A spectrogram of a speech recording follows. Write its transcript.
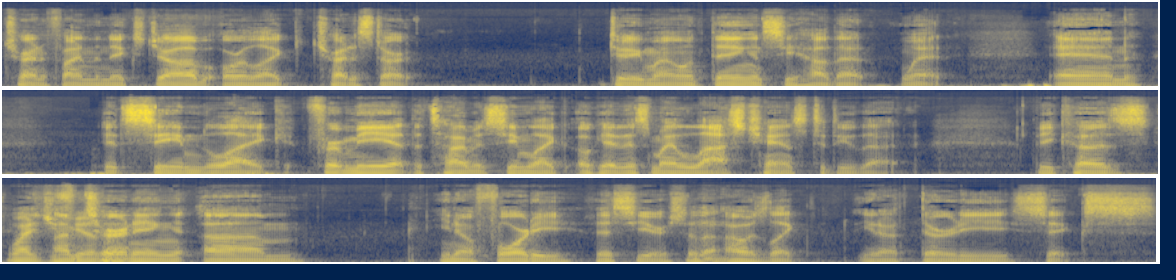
trying to find the next job or like try to start doing my own thing and see how that went. And it seemed like, for me at the time, it seemed like, okay, this is my last chance to do that because Why did you I'm turning, um, you know, 40 this year. So Mm. that I was like, you know, 36,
